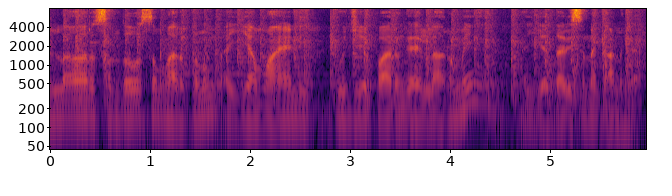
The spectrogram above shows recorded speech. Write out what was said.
எல்லாரும் சந்தோஷமாக இருக்கணும். ஐயா மாயாண்டி பூஜையை பாருங்கள் எல்லாருமே ஐயா தரிசனம் காணுங்கள்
